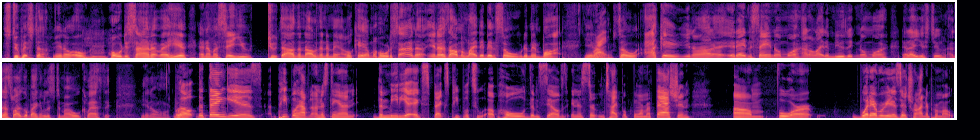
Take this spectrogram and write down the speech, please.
stupid stuff. You know, oh, mm-hmm. hold the sign up right here, and I'm gonna send you two thousand dollars in the mail. Okay, I'm gonna hold the sign up. You know, it's almost like they've been sold, they've been bought. You know? Right. So I can, you know, I, it ain't the same no more. I don't like the music no more that I used to. That's why I go back and listen to my old classic. You know. But well the thing is people have to understand the media expects people to uphold themselves in a certain type of form or fashion um, for whatever it is they're trying to promote.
